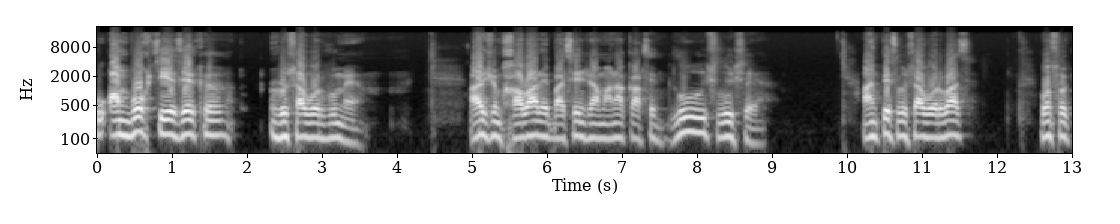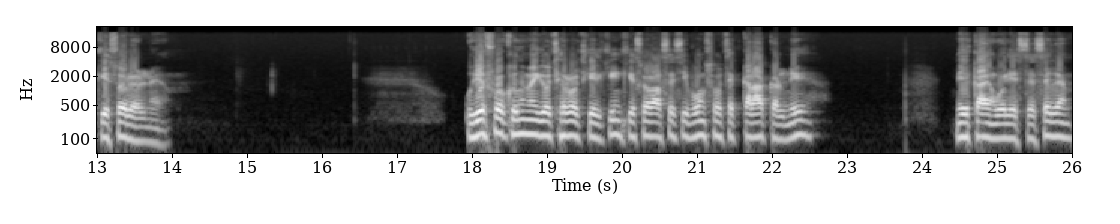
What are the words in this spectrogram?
ու ամբողջ եզերքը լուսավորվում է այժմ խավար է, բայց այն ժամանակ արդեն լույս լույս է։ Այնպես լուսավորված, ոնց որ կեսօրելն է։ Ու երբ որ գնում եմ 7-րդ երկին, կեսօր ասեցի ոնց որ թե կրակ կլնի, ներկայում որ ես տեսել եմ,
